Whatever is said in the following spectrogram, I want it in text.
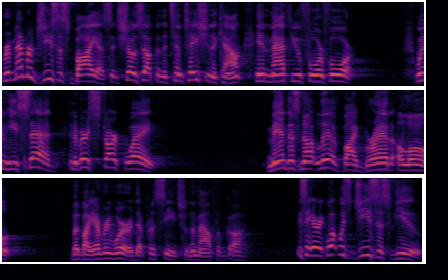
Remember Jesus' bias. It shows up in the temptation account in Matthew 4 4. When he said, in a very stark way, Man does not live by bread alone, but by every word that proceeds from the mouth of God. You say, Eric, what was Jesus' view?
